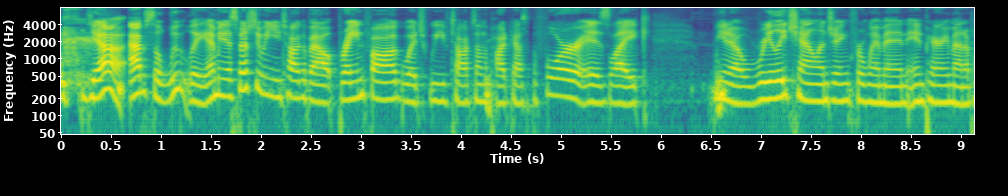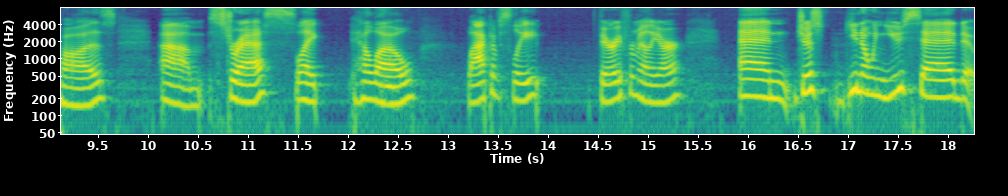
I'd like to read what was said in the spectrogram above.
yeah, absolutely. I mean, especially when you talk about brain fog, which we've talked on the podcast before, is like, you know, really challenging for women in perimenopause. Um, stress, like, hello, lack of sleep, very familiar. And just, you know, when you said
